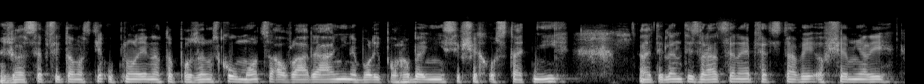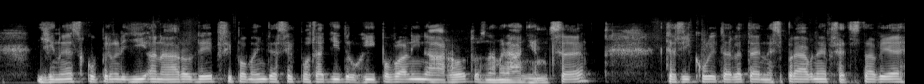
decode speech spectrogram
že se přitom vlastně upnuli na to pozemskou moc a ovládání neboli porobení si všech ostatních. Ale tyhle ty zvrácené představy ovšem měly jiné skupiny lidí a národy. Připomeňte si v pořadí druhý povolaný národ, to znamená Němce, kteří kvůli této nesprávné představě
